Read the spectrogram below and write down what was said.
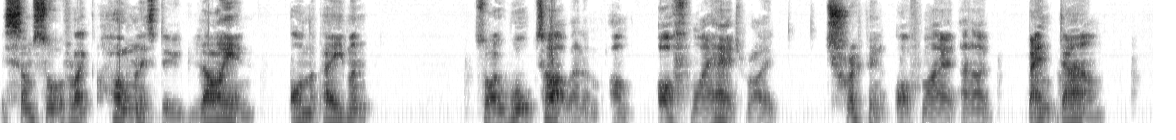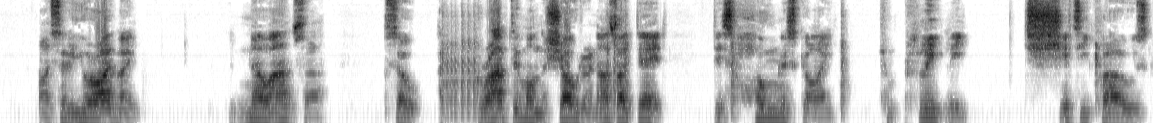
It's some sort of like homeless dude lying on the pavement. So I walked up and I'm, I'm off my head, right? Tripping off my head. And I bent down. I said, Are you all right, mate? No answer. So I grabbed him on the shoulder. And as I did, this homeless guy, completely shitty clothes,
